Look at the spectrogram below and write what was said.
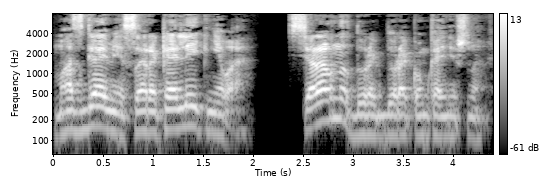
мозгами сорокалетнего, все равно дурак дураком, конечно.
